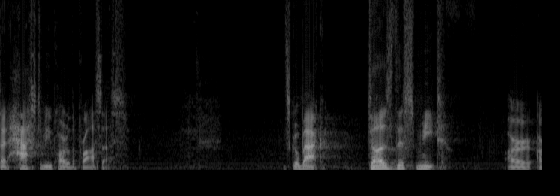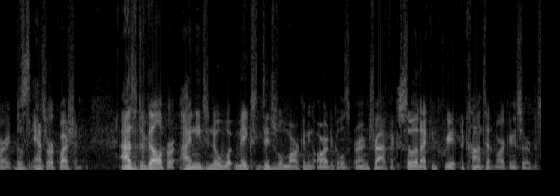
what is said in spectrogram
that has to be part of the process. Let's go back. Does this meet our, our does this answer our question? As a developer, I need to know what makes digital marketing articles earn traffic so that I can create a content marketing service.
